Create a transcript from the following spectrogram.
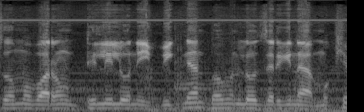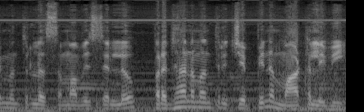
సోమవారం ఢిల్లీలోని విజ్ఞాన్ భవన్లో జరిగిన ముఖ్యమంత్రుల సమావేశంలో ప్రధానమంత్రి చెప్పిన మాటలివి.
